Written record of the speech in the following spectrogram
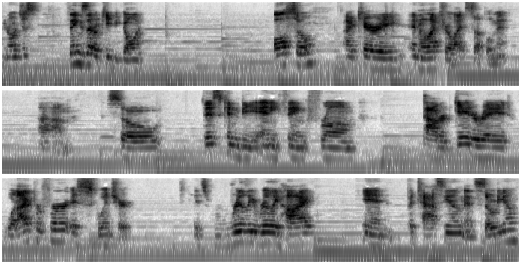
You know, just things that'll keep you going. Also, I carry an electrolyte supplement. Um, so this can be anything from powdered Gatorade. What I prefer is Squincher. It's really, really high in potassium and sodium,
